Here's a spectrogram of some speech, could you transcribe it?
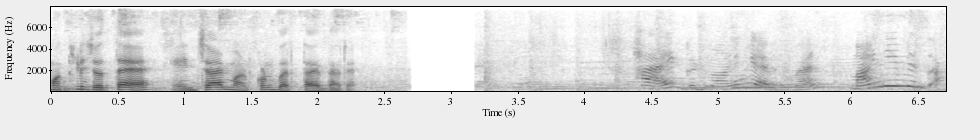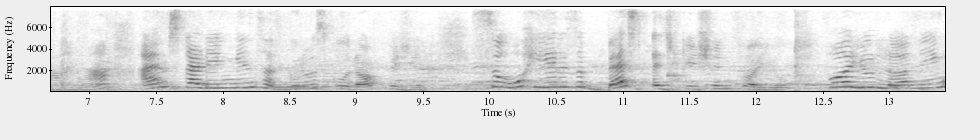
ಮಕ್ಕಳ ಜೊತೆ ಎಂಜಾಯ್ ಮಾಡ್ಕೊಂಡು ಬರ್ತಾ ಇದ್ದಾರೆ. Studying in Sadhguru School of Vision. So here is the best education for you, for you learning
